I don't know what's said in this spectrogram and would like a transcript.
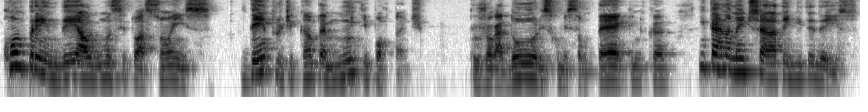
compreender algumas situações dentro de campo é muito importante para os jogadores, comissão técnica. Internamente o Ceará tem que entender isso.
